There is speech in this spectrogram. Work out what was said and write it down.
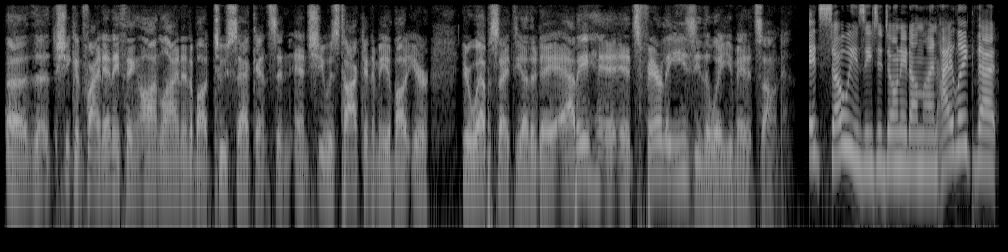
uh, the, she can find anything online in about two seconds, and, and she was talking to me about your your website the other day. Abby, it's fairly easy the way you made it sound. It's so easy to donate online. I like that.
